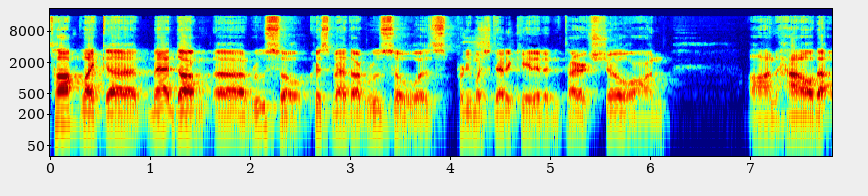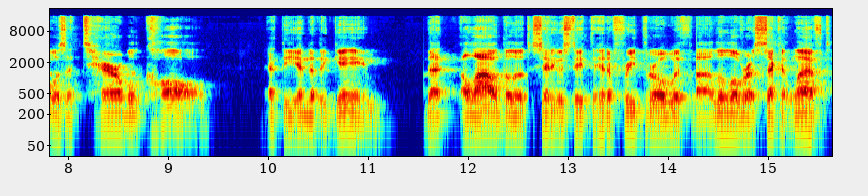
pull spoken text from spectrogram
top like uh, Mad Dog uh, Russo, Chris Mad Dog Russo was pretty much dedicated an entire show on on how that was a terrible call at the end of the game that allowed the San Diego State to hit a free throw with a little over a second left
